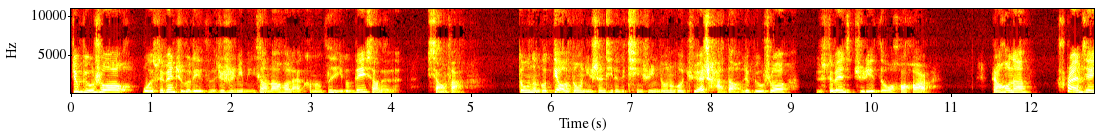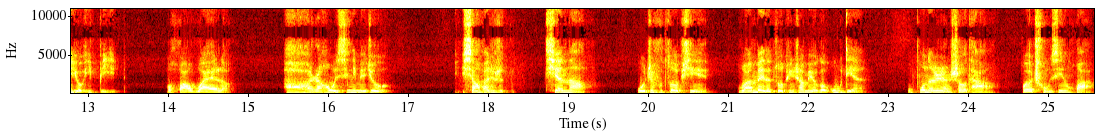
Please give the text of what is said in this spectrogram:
就比如说，我随便举个例子，就是你冥想到后来，可能自己一个微小的想法，都能够调动你身体的一个情绪，你都能够觉察到。就比如说，随便举例子，我画画，然后呢，突然间有一笔我画歪了，啊，然后我心里面就想法就是，天呐，我这幅作品完美的作品上面有个污点，我不能忍受它。我要重新画，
